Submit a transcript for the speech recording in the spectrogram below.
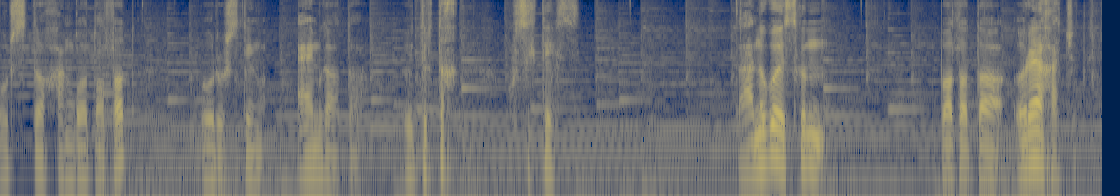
Өөрсдөө хангууд болоод өөр өөрсдийн аймгаа одоо удирдах хүсэлтэй байсан. За нөгөө хэсэг нь бол одоо урайн хаачуд гэж.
